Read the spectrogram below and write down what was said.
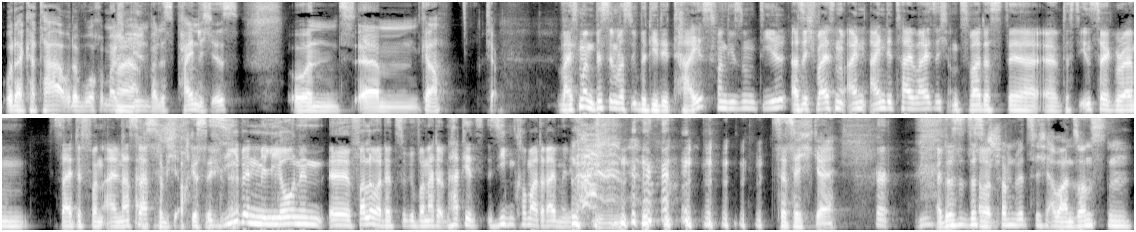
oder Katar oder wo auch immer Ja. spielen, weil es peinlich ist. Und ähm, genau. Tja. Weiß man ein bisschen was über die Details von diesem Deal? Also ich weiß nur ein, ein Detail weiß ich, und zwar, dass der, äh, dass die Instagram-Seite von Al Nassr Das habe ich auch gesehen. sieben Millionen äh, Follower dazu gewonnen hat und hat jetzt 7,3 Millionen. Das ist tatsächlich geil. Ja, das ist, das Aber- ist schon witzig, aber ansonsten,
